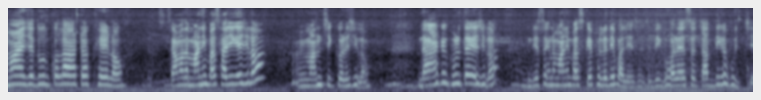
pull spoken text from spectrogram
মা যে দুধ কলাটা খেয়ে সে আমাদের মানি পাস হারিয়ে গেছিল, আমি মানসিক করেছিলাম। ডাঙাকে ঘুরতে গেছিল, দিয়ে সেখানে মানি পাসকে ফেলে দিয়ে পালিয়ে এসেছে। দিয়ে ঘরে এসে চারদিকে খুঁজছে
